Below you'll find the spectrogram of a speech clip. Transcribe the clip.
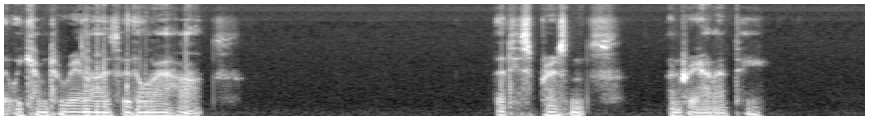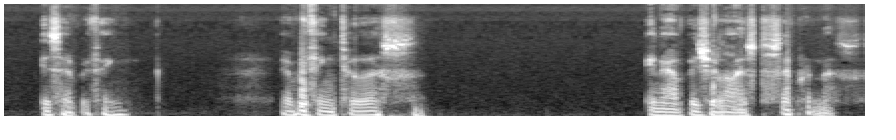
That we come to realize with all our hearts that His presence and reality is everything. Everything to us in our visualized separateness.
